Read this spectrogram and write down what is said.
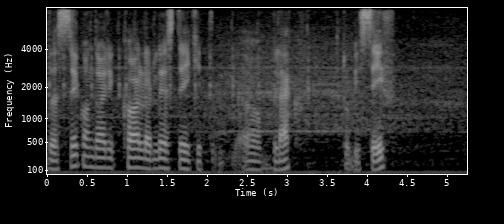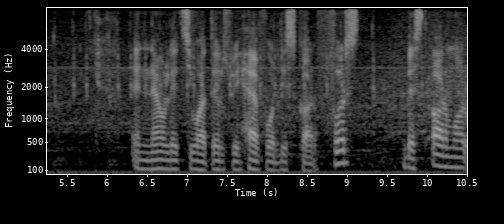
The secondary color let's take it uh, black to be safe. And now let's see what else we have for this car. First best armor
